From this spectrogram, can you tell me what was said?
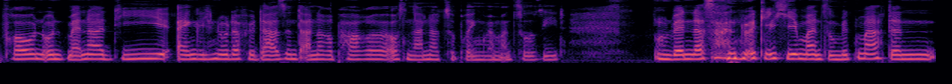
Frauen und Männer, die eigentlich nur dafür da sind, andere Paare auseinanderzubringen, wenn man es so sieht. Und wenn das dann wirklich jemand so mitmacht, dann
